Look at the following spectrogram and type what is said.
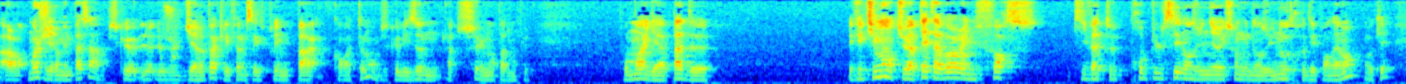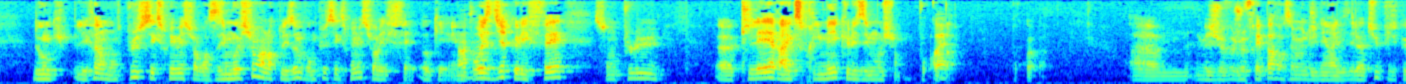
alors moi je dirais même pas ça, parce que le- je dirais pas que les femmes s'expriment pas correctement, parce que les hommes absolument pas non plus. Pour moi, il n'y a pas de. Effectivement, tu vas peut-être avoir une force qui va te propulser dans une direction ou dans une autre, dépendamment, ok Donc les femmes vont plus s'exprimer sur leurs émotions, alors que les hommes vont plus s'exprimer sur les faits, ok Et on Ah. pourrait se dire que les faits sont plus euh, clairs à exprimer que les émotions. Pourquoi Ouais. pas Pourquoi pas euh, mais je ne ferai pas forcément une généralité là-dessus, puisque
